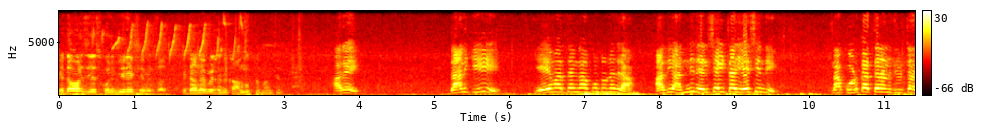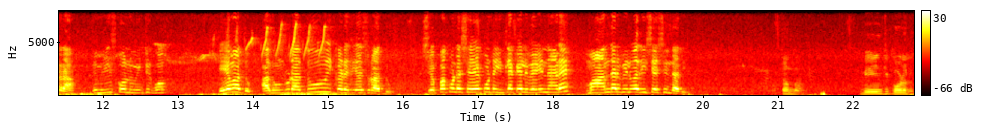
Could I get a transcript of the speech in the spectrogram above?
పెద్ద మనిషి చేసుకొని మీరే క్షమించాలి కాలు ముక్తం మంచిది అరే దానికి ఏం అర్థం కాకుంటున్నదిరా? అది అన్ని తెలిసే ఇట్లా చేసింది. నా కొడుకు అత్తే నన్ను తిడతారా నువ్వు తీసుకొని నువ్వు ఇంటికి పో. ఏమద్దు అది ఉండుడద్దు ఇక్కడ చేసుడద్దు. చెప్పకుండా చేయకుండా ఇంట్లోకి వెళ్ళి వేయినాడే మా అందరి విలువ తీసేసింది అది. మీ ఇంటి కోడలు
